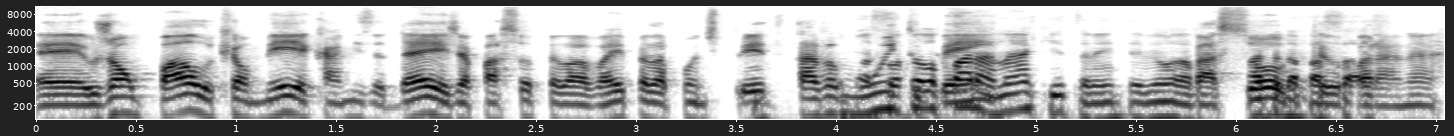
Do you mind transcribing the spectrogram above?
É, o João Paulo, que é o meia, camisa 10, já passou pelo Havaí, pela Ponte Preta, estava muito pelo bem. Paraná aqui também, teve uma Passou pelo Paraná.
